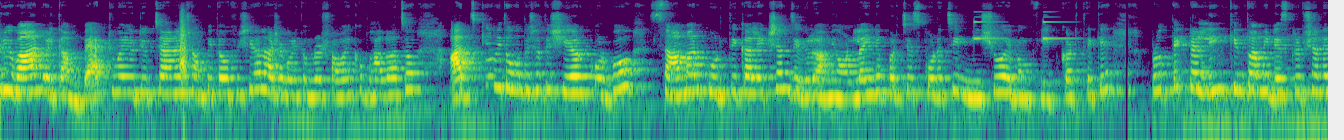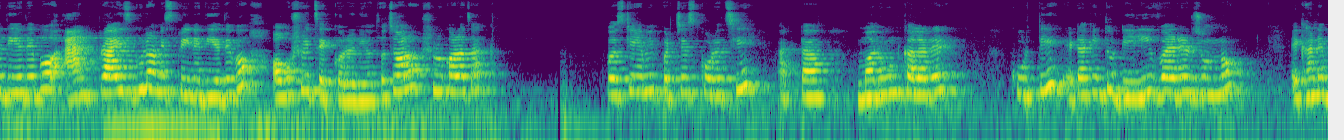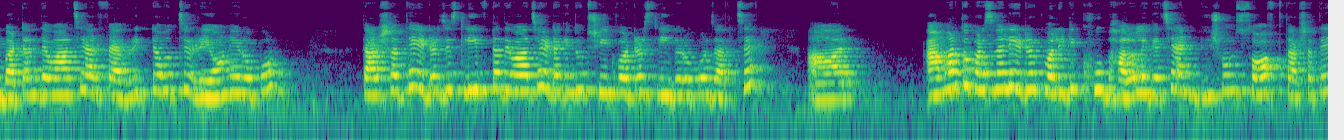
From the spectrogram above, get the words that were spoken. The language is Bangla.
Everyone welcome back to my YouTube channel Sampita official আশা করি তোমরা সবাই খুব ভালো আছো। আজকে আমি তোমাদের সাথে শেয়ার করব সামার কুর্তি কালেকশন যেগুলো আমি অনলাইনে পারচেস করেছি মিশো এবং ফ্লিপকার্ট থেকে। প্রত্যেকটা লিঙ্ক কিন্তু আমি ডেসক্রিপশনে দিয়ে দেবো অ্যান্ড প্রাইসগুলো আমি স্ক্রিনে দিয়ে দেবো। অবশ্যই চেক করে নিও। তো চলো, শুরু করা যাক। ফার্স্টে আমি পারচেস করেছি একটা মারুন কালারের কুর্তি। এটা কিন্তু ডেলি ওয়্যারের জন্য। এখানে বাটন দেওয়া আছে আর ফ্যাব্রিকটা হচ্ছে রেয়নের ওপর। তার সাথে এটার যে স্লিভটা দেওয়া আছে, এটা কিন্তু থ্রি কোয়ার্টার স্লিভের ওপর যাচ্ছে। আর আমার তো পার্সোনালি এটার কোয়ালিটি খুব ভালো লেগেছে অ্যান্ড ভীষণ সফট তার সাথে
